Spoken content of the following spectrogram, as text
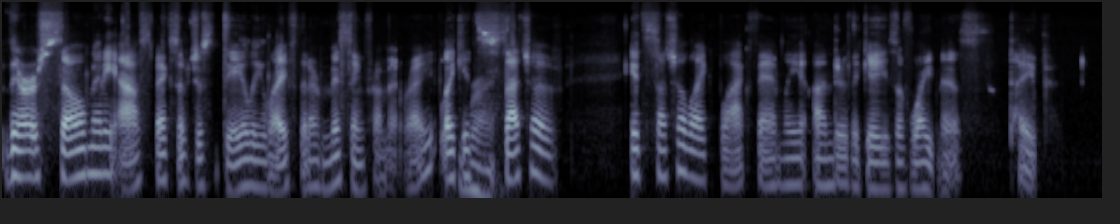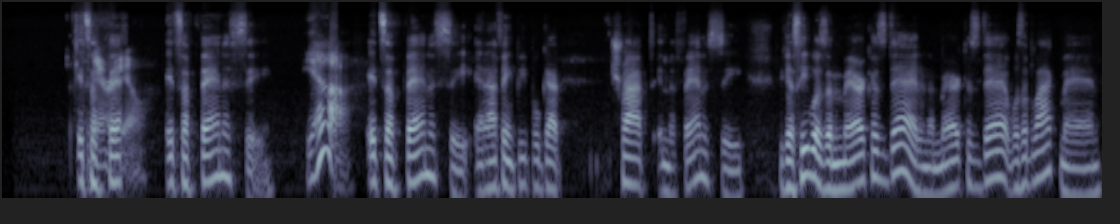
there are so many aspects of just daily life that are missing from it, right? Like it's Right. such a it's such a like black family under the gaze of whiteness type It's a fa- It's a fantasy. yeah. It's a fantasy. And I think people got trapped in the fantasy because he was America's dad, and America's dad was a black man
